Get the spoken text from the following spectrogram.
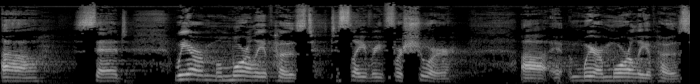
uh, said, We are morally opposed to slavery for sure. Uh, we are morally opposed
